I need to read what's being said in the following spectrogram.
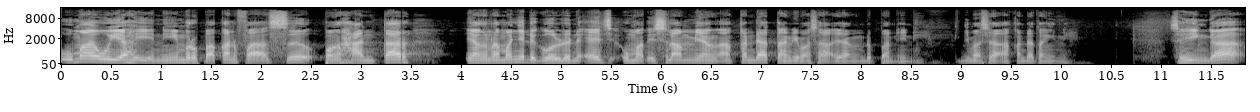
Umayyah ini merupakan fase penghantar yang namanya the golden age umat Islam yang akan datang di masa yang depan ini, di masa akan datang ini. Sehingga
